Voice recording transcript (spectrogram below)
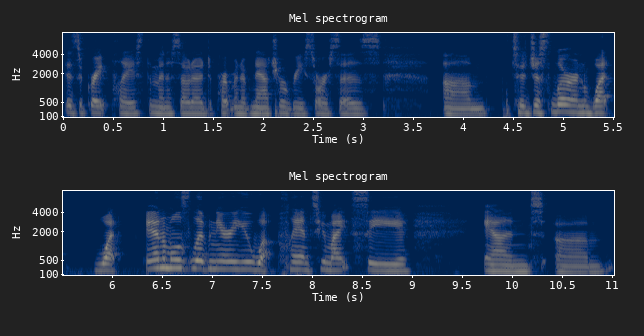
is a great place, the Minnesota Department of Natural Resources, um, to just learn what what animals live near you, what plants you might see, and um,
